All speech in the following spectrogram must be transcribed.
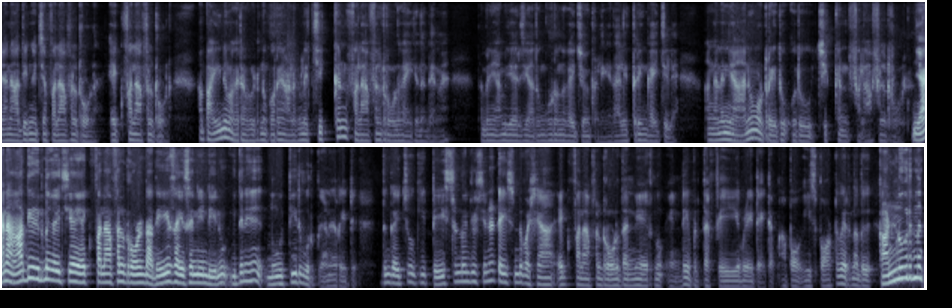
ഞാൻ ആദ്യം കഴിച്ച falafel roll egg falafel roll അപ്പോൾ അതിന് പകരം വീട്ടിൽ കുറേ ആളുകൾ ചിക്കൻ ഫലാഫൽ റോൾ കഴിക്കുന്നുണ്ടായിരുന്നേ. അപ്പോൾ ഞാൻ വിചാരിച്ചു അതും കൂടെ ഒന്ന് കഴിച്ചു നോക്കളി ഏതായാലും ഇത്രയും കഴിച്ചില്ലേ? അങ്ങനെ ഞാനും ഓർഡർ ചെയ്തു ഒരു ചിക്കൻ ഫലാഫൽ റോൾ ഞാൻ ആദ്യം ഇരുന്ന് കഴിച്ച എഗ് ഫലാഫൽ റോളിന്റെ അതേ സൈസ് തന്നെ ഉണ്ടായിരുന്നു ഇതിന് നൂറ്റി ഇരുപത് റുപ്യാണ് റേറ്റ് ഇതും കഴിച്ച് നോക്കി ടേസ്റ്റ് ഉണ്ടോ എന്ന് ചോദിച്ചു കഴിഞ്ഞാൽ ടേസ്റ്റ് ഉണ്ട്. പക്ഷേ ആ എഗ് ഫലാഫൽ റോൾ തന്നെയായിരുന്നു എന്റെ ഇവിടുത്തെ ഫേവറേറ്റ് ഐറ്റം അപ്പോൾ ഈ സ്പോട്ട് വരുന്നത് കണ്ണൂരിൽ നിന്ന്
